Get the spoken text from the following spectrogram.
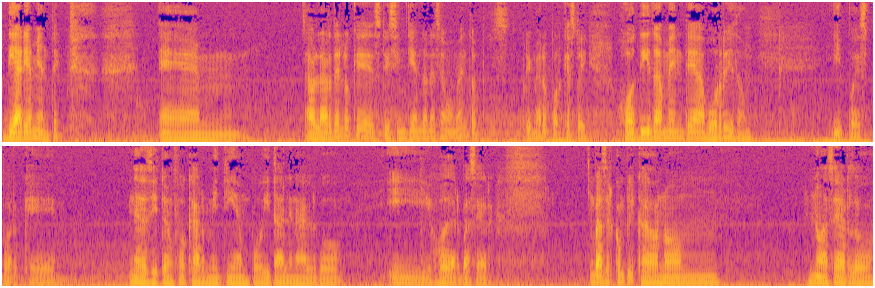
Diariamente. Em, hablar de lo que estoy sintiendo en ese momento. Pues primero porque estoy jodidamente aburrido. Y pues porque necesito enfocar mi tiempo y tal en algo y joder va a ser va a ser complicado no no hacerlo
